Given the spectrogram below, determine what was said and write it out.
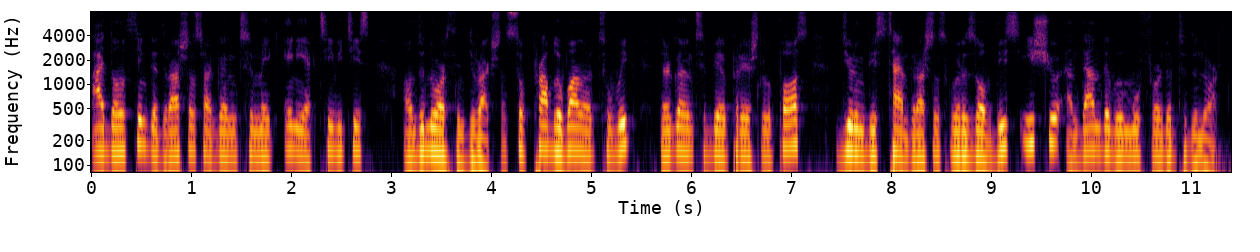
I don't think that the Russians are going to make any activities on the northern direction. So probably one or two weeks they're going to be operational pause. During this time, the Russians will resolve this issue and then they will move further to the north.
